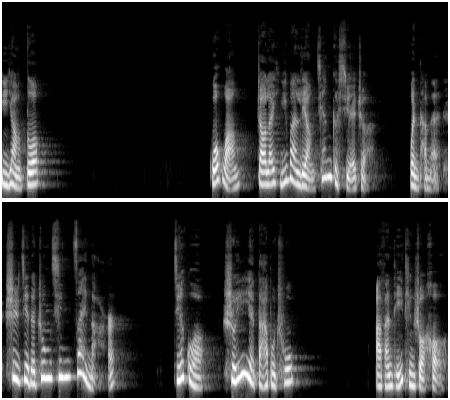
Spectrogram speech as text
一样多，国王。找来一万两千个学者，问他们世界的中心在哪儿？结果谁也答不出。阿凡提听说后，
